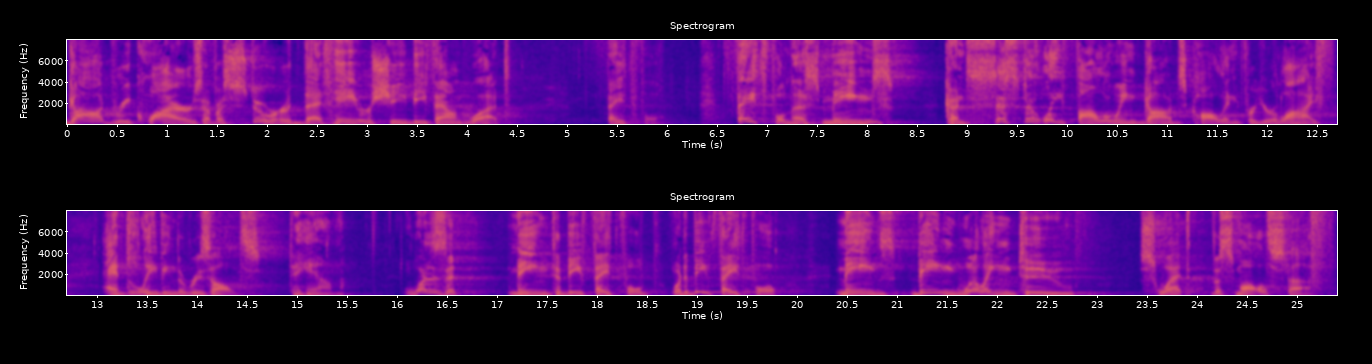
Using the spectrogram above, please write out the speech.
God requires of a steward that he or she be found what? Faithful. Faithfulness means consistently following God's calling for your life and leaving the results to Him. What does it mean to be faithful? Well, to be faithful means being willing to sweat the small stuff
